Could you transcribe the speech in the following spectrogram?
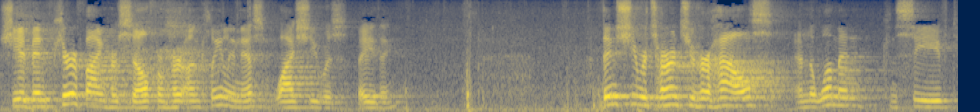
she had been purifying herself from her uncleanliness while she was bathing. Then she returned to her house, and the woman conceived,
